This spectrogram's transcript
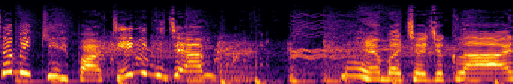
Tabii ki partiye gideceğim. Merhaba çocuklar.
